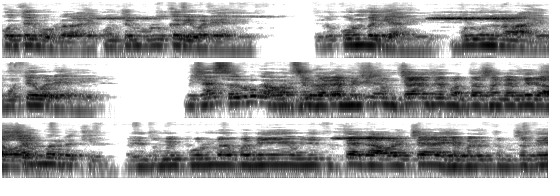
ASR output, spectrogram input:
कोणते बोगलं आहे? कोणते बोगलं करेवाडी आहे? तिकडे कोणबगी आहे बुलगुंजनाळ आहे मोठेवाडी आहे. म्हणजे ह्या सर्व म्हणजे बऱ्यापैकी गावात तुमच्या जे मतदारसंघातले गाव आहेत शंभर टक्के. म्हणजे तुम्ही पूर्णपणे म्हणजे त्या गावाच्या ह्याच्यापर्यंत तुमचं ते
